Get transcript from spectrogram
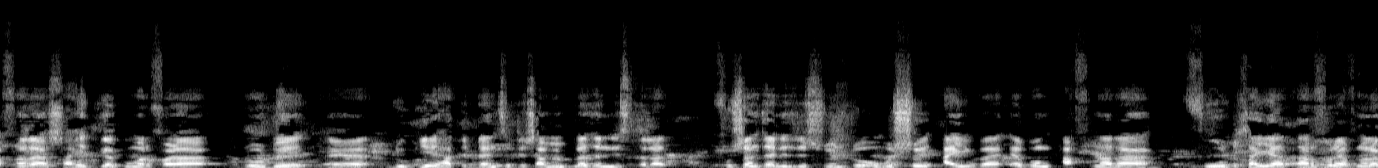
আপনারা শাহিদগা কুমারপাড়া রোডে লুকিয়ে হাতের ডাইন সাইডে শামিম প্লাজার নিস্তলার ফুসান চাইনিজ রেস্টুরেন্টও অবশ্যই আইবা এবং আপনারা ফুড খাইয়া তারপরে আপনারা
